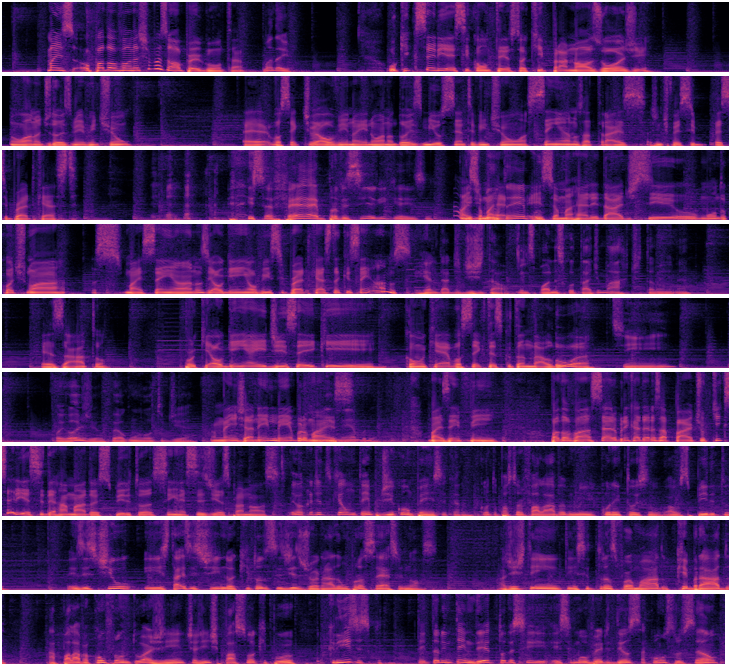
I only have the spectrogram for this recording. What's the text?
Mas, o Padovan, deixa eu fazer uma pergunta. Manda aí. O que, que seria esse contexto aqui para nós hoje, no ano de 2021? É, você que estiver ouvindo aí no ano 2121, há 100 anos atrás, a gente fez esse, esse broadcast. Isso é fé? É profecia? O que, que é isso? Não, isso, é uma, isso é uma realidade se o mundo continuar mais 100 anos e alguém ouvir esse podcast daqui 100 anos. Realidade digital. Eles podem escutar de Marte também, né? Exato. Porque alguém aí disse aí que. Como que é? Você que tá escutando da Lua? Sim. Foi hoje ou foi algum outro dia? Eu nem, já nem lembro mais. Nem lembro. Mas enfim. Padovan, sério, brincadeiras à parte, o que, que seria esse derramado ao Espírito, assim, nesses dias para nós? Eu acredito que é um tempo de recompensa, cara. Enquanto o pastor falava, me conectou isso ao Espírito. Existiu e está existindo aqui todos esses dias de jornada um processo em nós. A gente tem, tem sido transformado, quebrado. A palavra confrontou a gente. A gente passou aqui por crises, cara, tentando entender todo esse, esse mover de Deus, essa construção.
